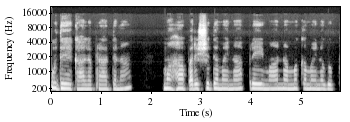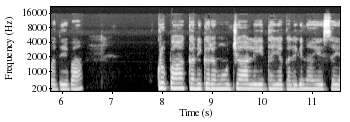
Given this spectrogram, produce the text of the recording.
ఉదయకాల ప్రార్థన. మహాపరిశుద్ధమైన ప్రేమ నమ్మకమైన గొప్ప దేవ కృప కనికరము జాలి దయ కలిగిన ఏసయ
